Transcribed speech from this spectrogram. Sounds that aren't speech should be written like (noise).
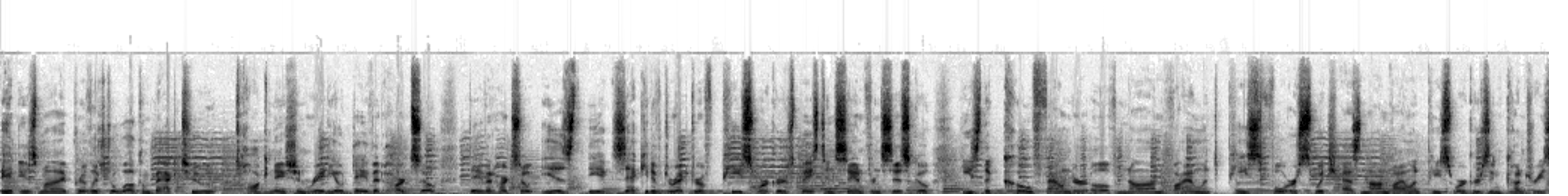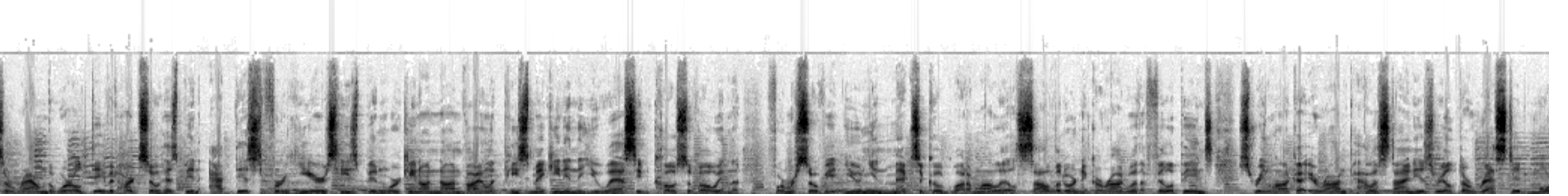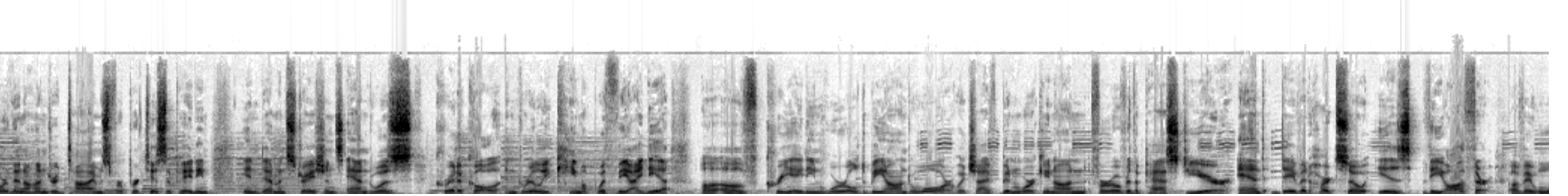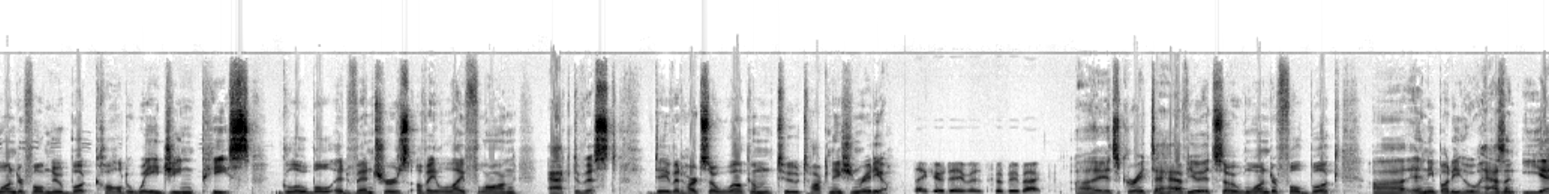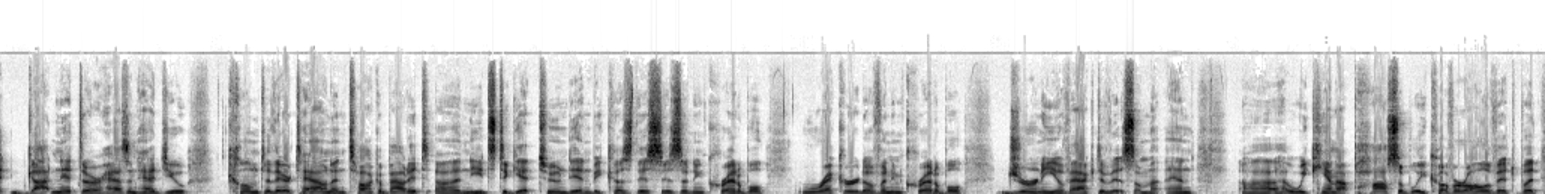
It is my privilege to welcome back to Talk Nation Radio David Hartsough. David Hartsough is the executive director of Peace Workers based in San Francisco. He's the co founder of Nonviolent Peace Force, which has nonviolent peace workers in countries around the world. David Hartsough has been at this for years. He's been working on nonviolent peacemaking in the U.S., in Kosovo, in the former Soviet Union, Mexico, Guatemala, El Salvador, Nicaragua, the Philippines, Sri Lanka, Iran, Palestine, Israel. Israel, arrested more than 100 times for participating in demonstrations, and was critical and really came up with the idea uh, of creating World Beyond War, which I've been working on for over the past year. And David Hartsough is the author of a wonderful new book called Waging Peace Global Adventures of a Lifelong Activist. David Hartsough, welcome to Talk Nation Radio. Thank you, David. It's good to be back. Uh, it's great to have you. It's a wonderful book. Uh, anybody who hasn't yet gotten it or hasn't had you come to their town and talk about it uh, needs to get tuned in because this is an incredible record of an incredible journey of activism. And uh, we cannot possibly cover all of it, but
